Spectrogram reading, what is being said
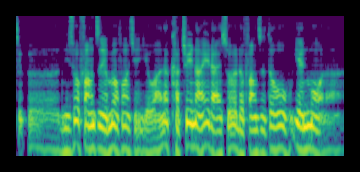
这个你说房子有没有风险？有啊，那卡崔娜一来，所有的房子都淹没了，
